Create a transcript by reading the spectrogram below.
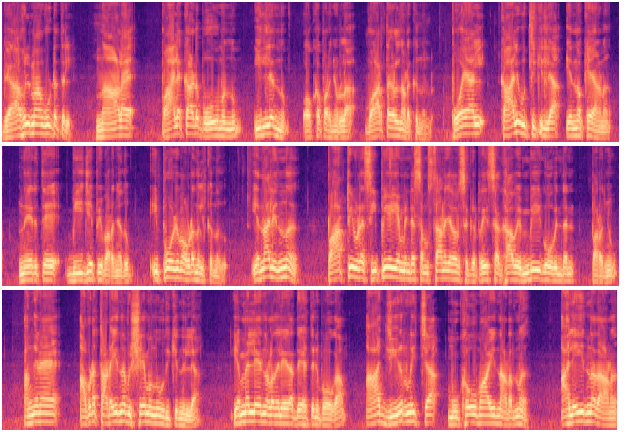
രാഹുൽ മാങ്കൂട്ടത്തിൽ നാളെ പാലക്കാട് പോകുമെന്നും ഇല്ലെന്നും ഒക്കെ പറഞ്ഞുള്ള വാർത്തകൾ നടക്കുന്നുണ്ട്. പോയാൽ കാലു കുത്തിക്കില്ല എന്നൊക്കെയാണ് നേരത്തെ ബി ജെ പി പറഞ്ഞതും ഇപ്പോഴും അവിടെ നിൽക്കുന്നതും. എന്നാൽ ഇന്ന് പാർട്ടിയുടെ സി പി ഐ എമ്മിന്റെ സംസ്ഥാന ജനറൽ സെക്രട്ടറി സഖാവ് എം വി ഗോവിന്ദൻ പറഞ്ഞു അങ്ങനെ അവിടെ തടയുന്ന വിഷയമൊന്നും ഉദിക്കുന്നില്ല. എം എൽ എ എന്നുള്ള നിലയിൽ അദ്ദേഹത്തിന് പോകാം. ആ ജീർണിച്ച മുഖവുമായി നടന്ന് അലയുന്നതാണ്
